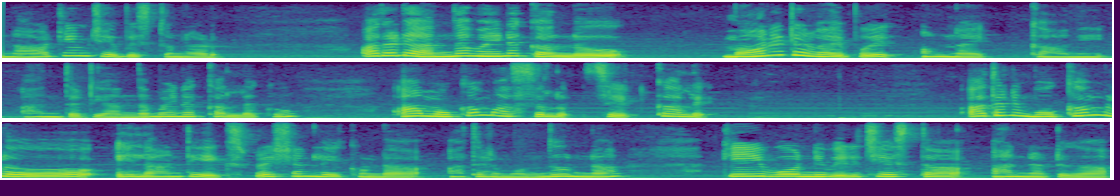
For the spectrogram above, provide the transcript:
నాట్యం చేపిస్తున్నాడు. అతడి అందమైన కళ్ళు మానిటర్ వైపు ఉన్నాయి కానీ అంతటి అందమైన కళ్ళకు ఆ ముఖం అస్సలు సెట్ కాలే. అతడి ముఖంలో ఎలాంటి ఎక్స్ప్రెషన్ లేకుండా అతడి ముందు ఉన్న కీబోర్డ్ని విరిచేస్తా అన్నట్టుగా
